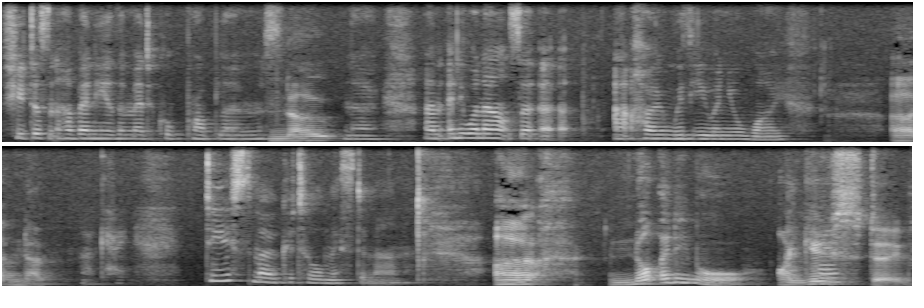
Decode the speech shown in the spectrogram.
She doesn't have any other medical problems. No, No. And anyone else at, at, at home with you and your wife? uh, no. Okay. Do you smoke at all, Mr. Mann? Uh, not anymore. I Okay. used to,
